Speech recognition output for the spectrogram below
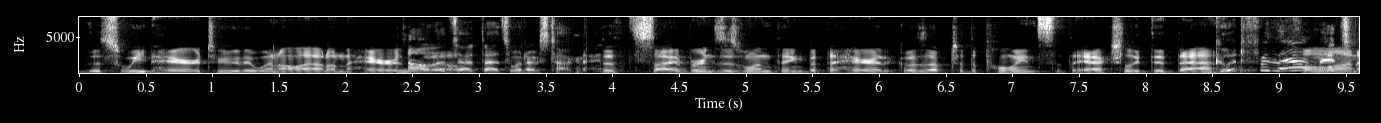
The sweet hair too. They went all out on the hair. As No, well. that's, that's what I was talking about. the sideburns is one thing, but the hair that goes up to the points that they actually did that good for them. full It's on just-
